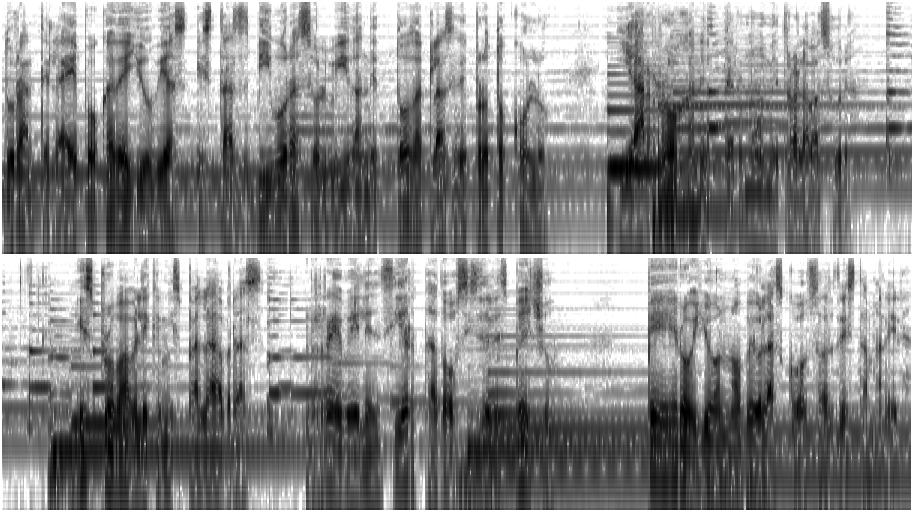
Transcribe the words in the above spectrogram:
durante la época de lluvias estas víboras se olvidan de toda clase de protocolo y arrojan el termómetro a la basura. Es probable que mis palabras revelen cierta dosis de despecho, pero yo no veo las cosas de esta manera.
